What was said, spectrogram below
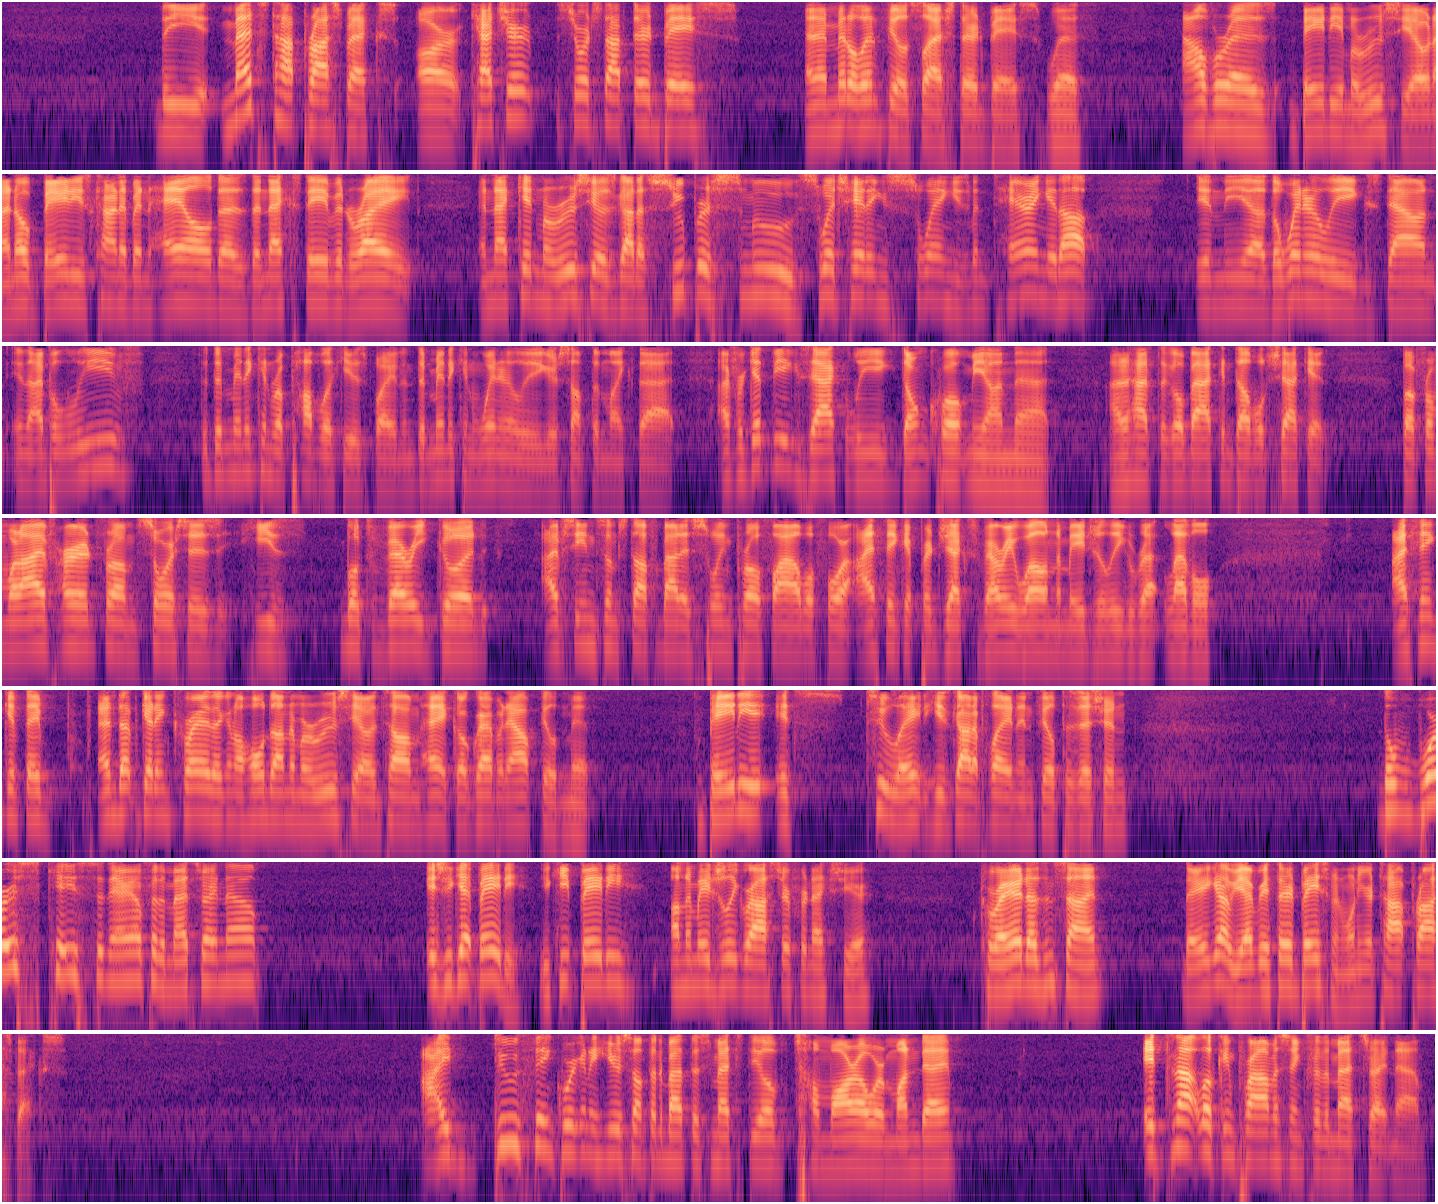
The Mets' top prospects are catcher, shortstop, third base, and then middle infield slash third base with Alvarez, Baty, and Mauricio. And I know Baty's kind of been hailed as the next David Wright. And that kid Mauricio's got a super smooth switch hitting swing. He's been tearing it up in the uh, the winter leagues down in I believe the Dominican Republic he was playing in Dominican Winter League or something like that. I forget the exact league. Don't quote me on that. I'd have to go back and double check it. But from what I've heard from sources, he's looked very good. I've seen some stuff about his swing profile before. I think it projects very well in the major league re- level. I think if they end up getting Correa, they're going to hold on to Mauricio and tell him, "Hey, go grab an outfield mitt." Baty, it's too late. He's got to play an infield position. The worst case scenario for the Mets right now is you get Baty. You keep Baty on the major league roster for next year. Correa doesn't sign. There you go. You have your third baseman, one of your top prospects. I do think we're going to hear something about this Mets deal tomorrow or Monday. It's not looking promising for the Mets right now.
